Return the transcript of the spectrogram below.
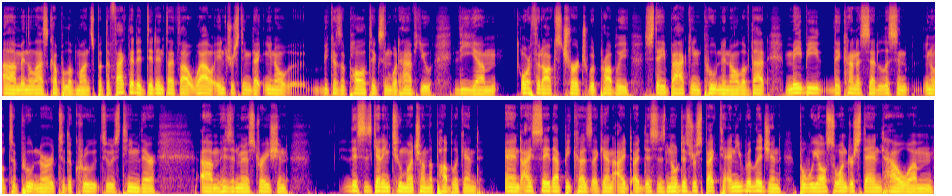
um, in the last couple of months, but the fact that it didn't, I thought, wow, interesting that you know because of politics and what have you, the um, Orthodox Church would probably stay backing Putin and all of that. Maybe they kind of said, listen, you know, to Putin or to the crew, to his team there, um, his administration, this is getting too much on the public end. And I say that because, again, I, I, this is no disrespect to any religion, but we also understand how um,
